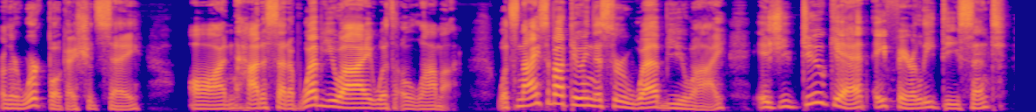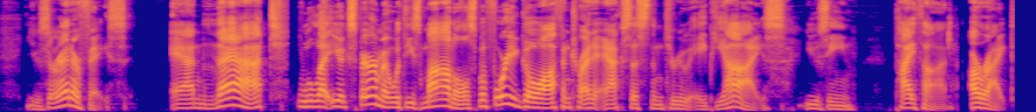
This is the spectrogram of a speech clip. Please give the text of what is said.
or their workbook, I should say, on how to set up web UI with Ollama. What's nice about doing this through web UI is you do get a fairly decent user interface. And that will let you experiment with these models before you go off and try to access them through APIs using Python. All right,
